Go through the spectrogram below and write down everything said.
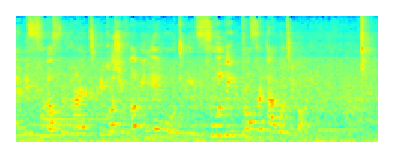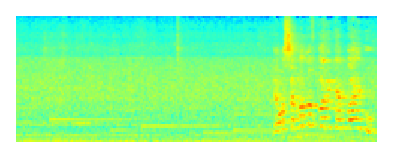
and be full of regret because you've not been able to be fully profitable to God. There was a man of God in the Bible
